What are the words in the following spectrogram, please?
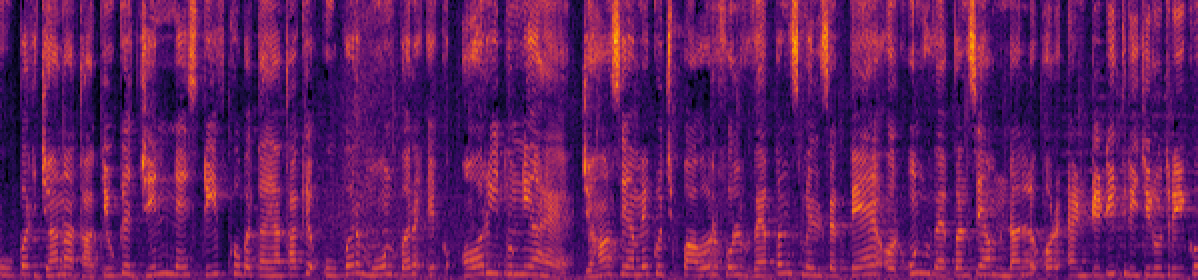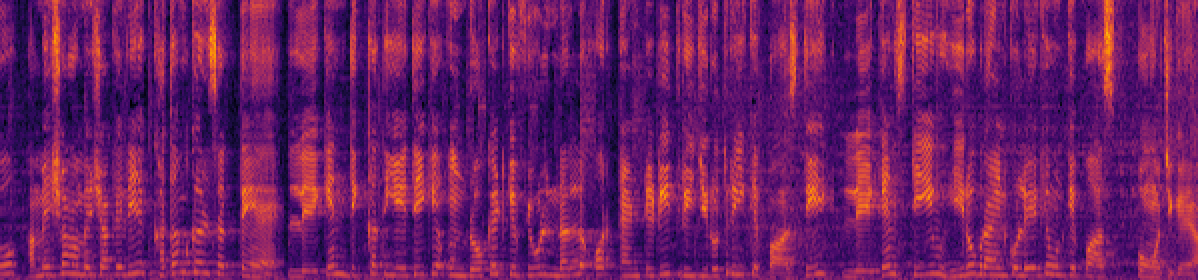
ऊपर जाना था, क्योंकि जिन ने स्टीव को बताया था कि ऊपर मून पर एक और ही दुनिया है, जहाँ से हमें कुछ पावरफुल वेपन्स मिल सकते हैं और उन वेपन से हम नल और एंटिटी 303 को हमेशा हमेशा के लिए खत्म कर सकते हैं। लेकिन दिक्कत ये थी कि उन रॉकेट की फ्यूल नल और एंटिटी 303 के पास थी, लेकिन स्टीव हीरो ब्राइन को लेके उनके पास पहुँच गया।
